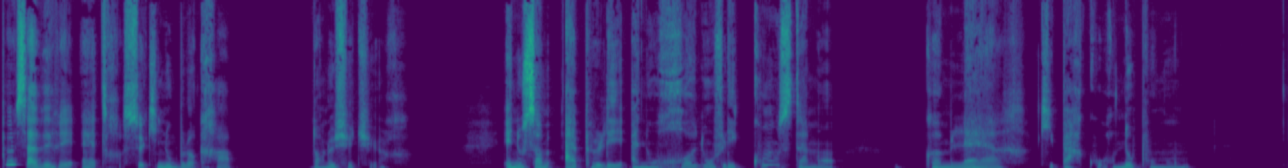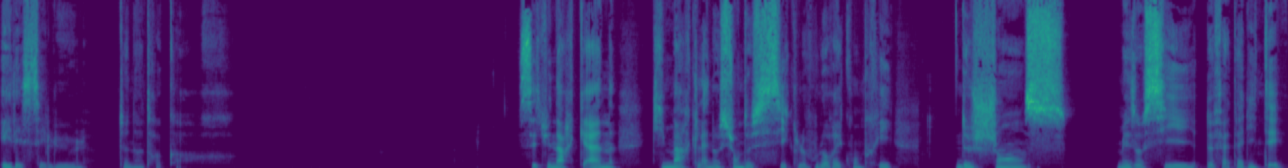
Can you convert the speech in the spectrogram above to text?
peut s'avérer être ce qui nous bloquera dans le futur. Et nous sommes appelés à nous renouveler constamment comme l'air qui parcourt nos poumons et les cellules de notre corps. C'est une arcane qui marque la notion de cycle, vous l'aurez compris, de chance, mais aussi de fatalité,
